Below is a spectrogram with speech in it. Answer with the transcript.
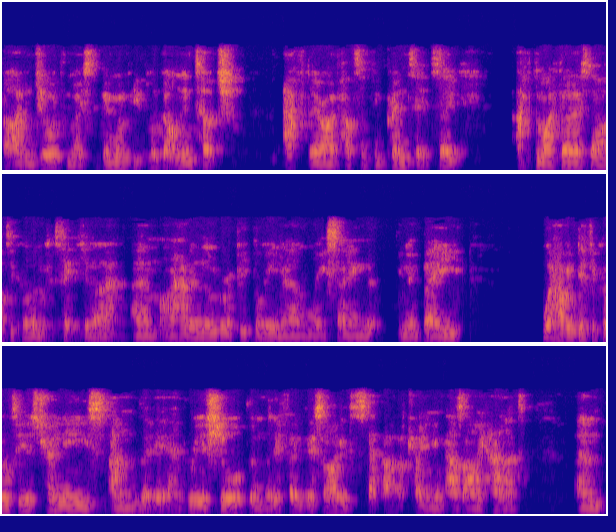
that I've enjoyed the most have been when people have gotten in touch after I've had something printed. So after my first article in particular, um, I had a number of people email me saying that you know they were having difficulty as trainees and that it had reassured them that if they decided to step out of training as I had, um,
